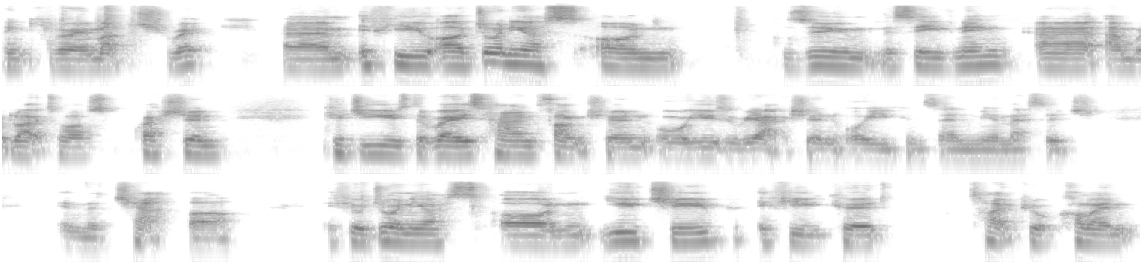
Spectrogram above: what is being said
Thank you very much, Rick. Um, if you are joining us on Zoom this evening uh, and would like to ask a question, could you use the raise hand function or use a reaction, or you can send me a message in the chat bar. If you're joining us on YouTube, if you could type your comment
